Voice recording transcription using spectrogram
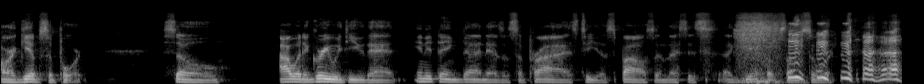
or give support. So I would agree with you that anything done as a surprise to your spouse, unless it's a gift of some sort,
